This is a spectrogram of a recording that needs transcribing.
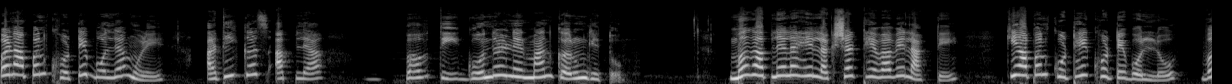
पण आपण खोटे बोलल्यामुळे अधिकच आपल्या भवती गोंधळ निर्माण करून घेतो. मग आपल्याला हे लक्षात ठेवावे लागते की आपण कुठे खोटे बोललो व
